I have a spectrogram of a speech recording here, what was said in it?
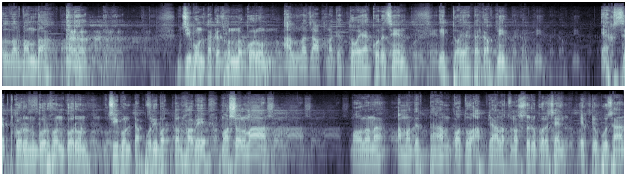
আল্লাহর বান্দা, জীবনটাকে ধন্য করুন। আল্লাহ যা আপনাকে দয়া করেছেন, এই দয়াটাকে আপনি অ্যাকসেপ্ট করুন, গ্রহণ করুন, জীবনটা পরিবর্তন হবে। মুসলমান, মাওলানা, আমাদের দাম কত? আপনি আলোচনা শুরু করেছেন, একটু বুঝান।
